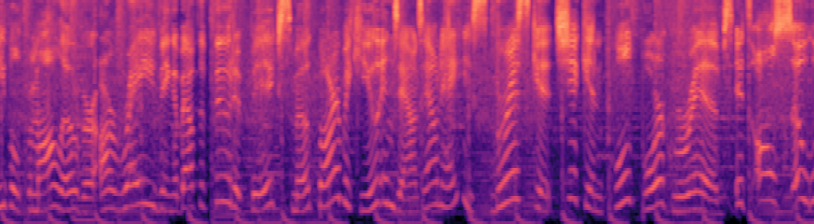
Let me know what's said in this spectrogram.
People from all over are raving about the food at Big Smoke Barbecue in downtown Hays. Brisket, chicken, pulled pork, ribs. It's all so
